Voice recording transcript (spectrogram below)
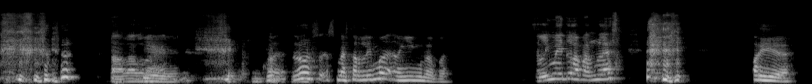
Tolol Iya. banget. Gua, lu semester 5 ranking berapa? Selima itu 18. Oh iya.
